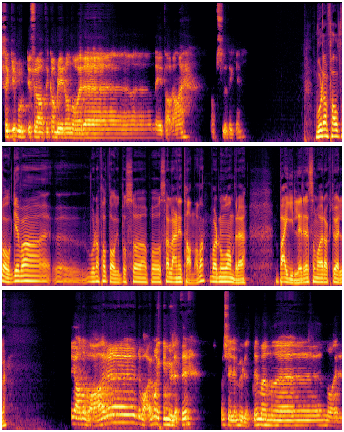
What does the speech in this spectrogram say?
ser ikke bort ifra at det kan bli noen år eh, ned i Italia, nei. Absolutt ikke. Hvordan falt valget, hva, øh, hvordan falt valget på, på Salernitana, da? Var det noen andre beilere som var aktuelle? Ja, det var, øh, det var jo mange muligheter. Forskjellige muligheter. Men øh, når,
